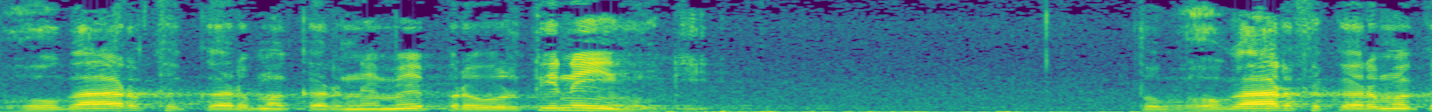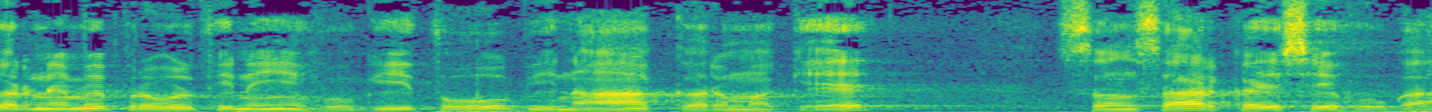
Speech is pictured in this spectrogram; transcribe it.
भोगार्थ कर्म करने में प्रवृत्ति नहीं होगी। तो भोगार्थ कर्म करने में प्रवृत्ति नहीं होगी तो बिना कर्म के संसार कैसे होगा?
